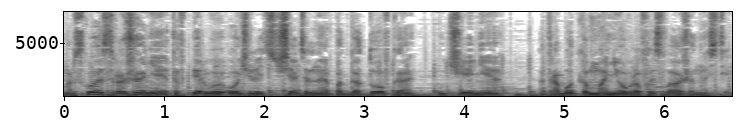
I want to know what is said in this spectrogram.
Морское сражение – это в первую очередь тщательная подготовка, учение, отработка маневров и слаженности.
